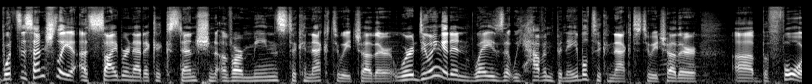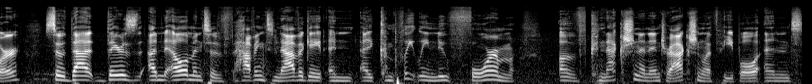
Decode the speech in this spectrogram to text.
what's essentially a cybernetic extension of our means to connect to each other. We're doing it in ways that we haven't been able to connect to each other uh, before, so that there's an element of having to navigate an, a completely new form of connection and interaction with people and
